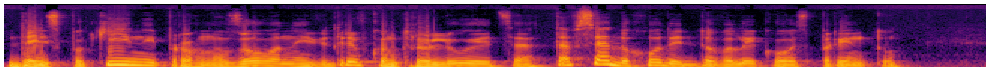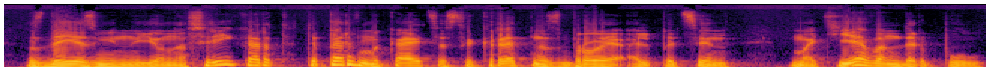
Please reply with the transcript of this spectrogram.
День спокійний, прогнозований, відрив контролюється, та все доходить до великого спринту. Здає зміну Йонас Рікард, тепер вмикається секретна зброя Альпецин Матьє Вандерпул.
